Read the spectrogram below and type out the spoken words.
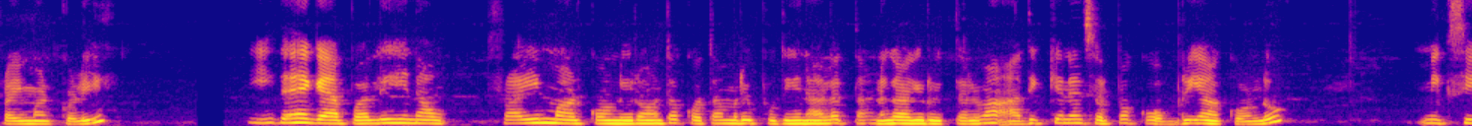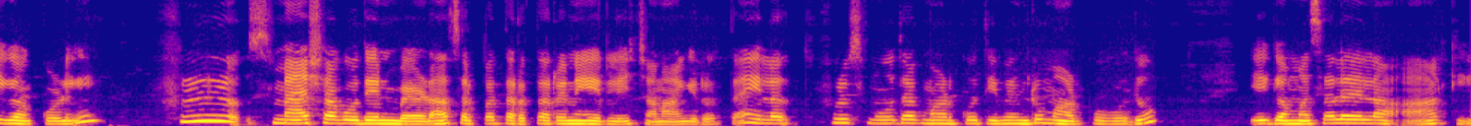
ಫ್ರೈ ಮಾಡ್ಕೊಳ್ಳಿ. ಇದೇ ಗ್ಯಾಪಲ್ಲಿ ನಾವು ಫ್ರೈ ಮಾಡ್ಕೊಂಡಿರೋ ಅಂಥ ಕೊತ್ತಂಬರಿ ಪುದೀನ ಎಲ್ಲ ತಣ್ಣಗಾಗಿರುತ್ತಲ್ವ? ಅದಕ್ಕೇ ಸ್ವಲ್ಪ ಕೊಬ್ಬರಿ ಹಾಕ್ಕೊಂಡು ಮಿಕ್ಸಿಗೆ ಹಾಕ್ಕೊಳ್ಳಿ. ಫುಲ್ ಸ್ಮ್ಯಾಶ್ ಆಗೋದೇನು ಬೇಡ. ಸ್ವಲ್ಪ ತರತರನೇ ಇರಲಿ, ಚೆನ್ನಾಗಿರುತ್ತೆ. ಇಲ್ಲ ಫುಲ್ ಸ್ಮೂತಾಗಿ ಮಾಡ್ಕೋತೀವಿ ಅಂದರೂ ಮಾಡ್ಕೋಬೋದು. ಈಗ ಮಸಾಲೆ ಎಲ್ಲ ಹಾಕಿ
